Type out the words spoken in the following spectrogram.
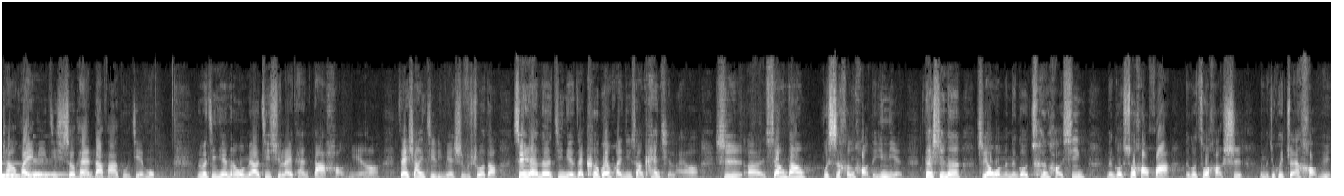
常欢迎您继续收看《大法古》节目。那么今天呢，我们要继续来谈大好年啊。在上一集里面，师傅说到，虽然呢，今年在客观环境上看起来啊，是呃相当不是很好的一年，但是呢，只要我们能够存好心，能够说好话，能够做好事，那么就会转好运，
